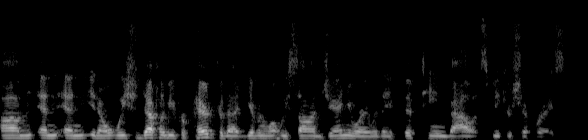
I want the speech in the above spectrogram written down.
Um, and and you know we should definitely be prepared for that, given what we saw in January with a 15 ballot speakership race.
